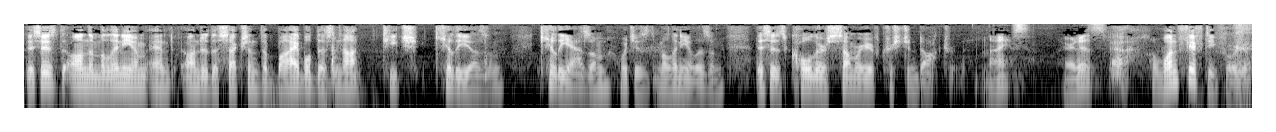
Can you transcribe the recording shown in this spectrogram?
This is on the millennium and under the section the Bible does not teach Chiliasm, Chiliasm, which is millennialism. This is Koehler's summary of Christian doctrine. Nice. There it is. Yeah, a 150 for you.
